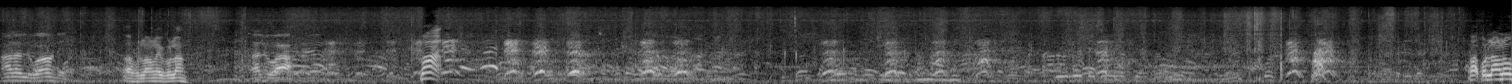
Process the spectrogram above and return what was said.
Ala luau ni. Ah pulang lagi pulang. Ala luau. Mak. Mak pulang lu.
